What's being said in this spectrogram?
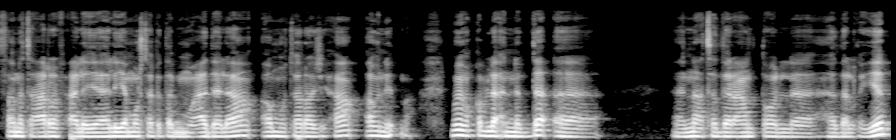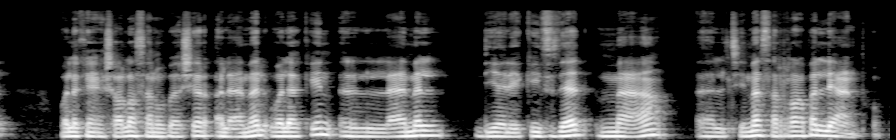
سنتعرف عليها هل هي مرتبطة بمعادلة أو متراجحة أو نظمة المهم قبل أن نبدأ آه، نعتذر عن طول آه، هذا الغياب ولكن إن شاء الله سنباشر العمل. ولكن العمل ديالي كيزداد مع التماس الرغبة اللي عندكم.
